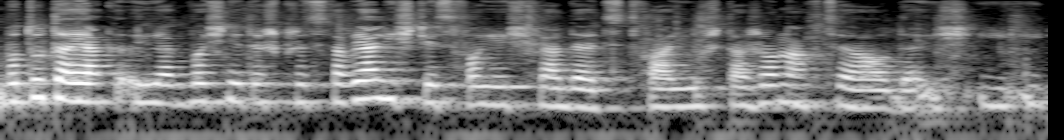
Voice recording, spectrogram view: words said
Bo tutaj, jak, jak właśnie też przedstawialiście swoje świadectwa, już ta żona chce odejść, i, i,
